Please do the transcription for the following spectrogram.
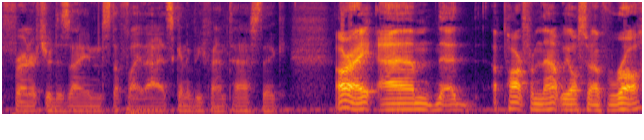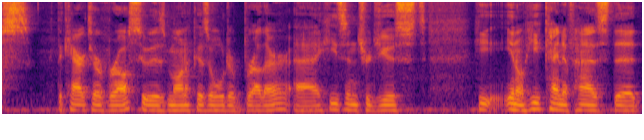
furniture design and stuff like that. It's gonna be fantastic. All right. Um, uh, apart from that, we also have Ross, the character of Ross, who is Monica's older brother. Uh, he's introduced. He, you know, he kind of has the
